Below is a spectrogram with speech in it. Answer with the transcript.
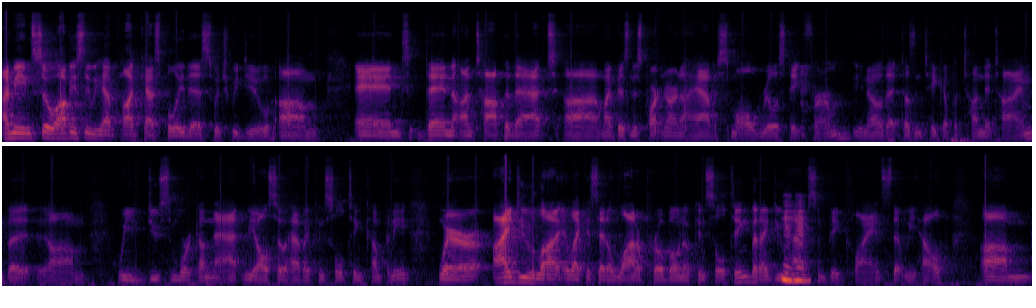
I mean, so obviously we have podcast Bully This, which we do. Um, and then on top of that, uh, my business partner and I have a small real estate firm, you know, that doesn't take up a ton of time, but um, we do some work on that. We also have a consulting company where I do a lot, like I said, a lot of pro bono consulting, but I do mm-hmm. have some big clients that we help. Um,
